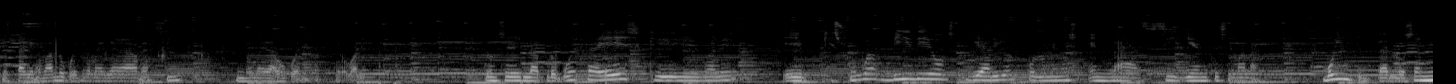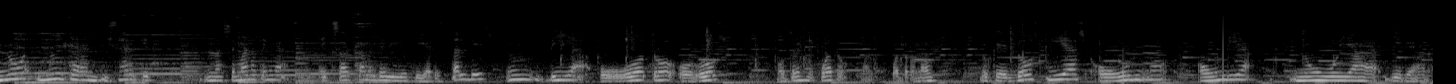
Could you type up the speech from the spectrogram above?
qué está grabando, puede que me grabe así y no me he dado cuenta, pero vale. Entonces la propuesta es que, vale, eh, que suba vídeos diarios por lo menos en la siguiente semana. Voy a intentarlo, o sea, no, no es garantizar que la semana tenga exactamente vídeos diarios. Tal vez un día o otro o dos o tres o cuatro, bueno, cuatro no. Lo que dos días o uno o un día no voy a llegar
